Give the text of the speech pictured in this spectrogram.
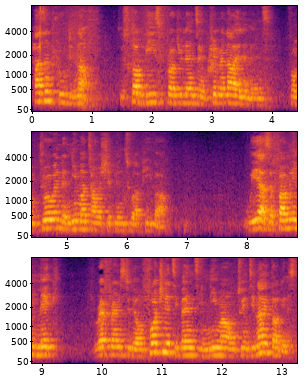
hasn't proved enough to stop these fraudulent and criminal elements from throwing the Nima township into upheaval. We as a family make reference to the unfortunate events in Nima on 29 August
